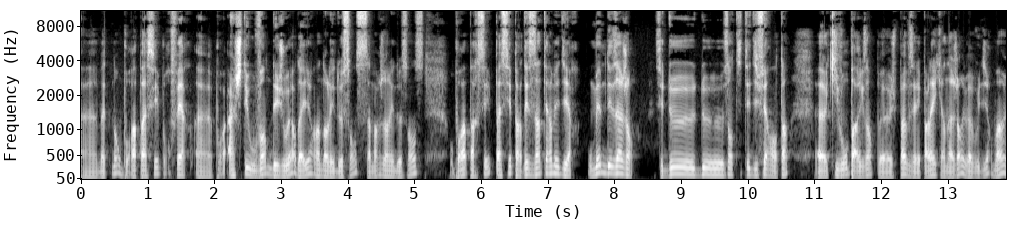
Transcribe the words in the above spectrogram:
Euh, maintenant, on pourra passer pour faire, pour acheter ou vendre des joueurs d'ailleurs, hein, dans les deux sens, ça marche dans les deux sens. On pourra passer, passer par des intermédiaires ou même des agents. C'est deux, deux entités différentes hein, qui vont, par exemple, je sais pas, vous allez parler avec un agent, il va vous dire, moi,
